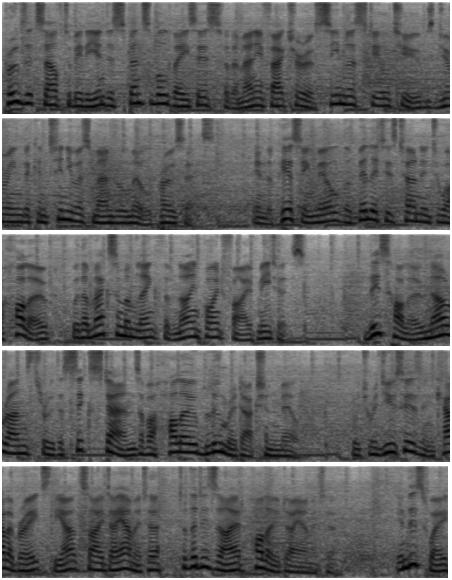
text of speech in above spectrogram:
proves itself to be the indispensable basis for the manufacture of seamless steel tubes during the continuous mandrel mill process. In the piercing mill, the billet is turned into a hollow with a maximum length of 9.5 meters. This hollow now runs through the six stands of a hollow bloom reduction mill, which reduces and calibrates the outside diameter to the desired hollow diameter. In this way,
